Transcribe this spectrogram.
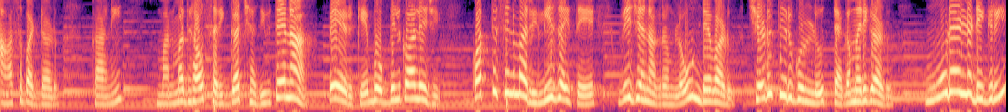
ఆశపడ్డాడు. కాని మన్మథరావు సరిగ్గా చదివితేనా? పేరుకే బొబ్బిల్ కాలేజీ. కొత్త సినిమా రిలీజ్ అయితే విజయనగరంలో ఉండేవాడు. చెడు తిరుగుళ్ళు తెగమరిగాడు మూడేళ్ళ డిగ్రీ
